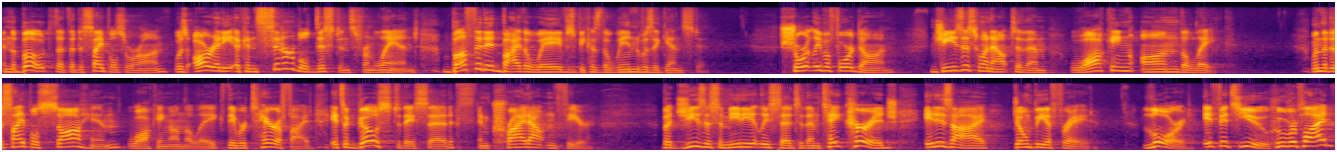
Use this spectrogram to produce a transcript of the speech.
and the boat that the disciples were on was already a considerable distance from land, buffeted by the waves because the wind was against it. Shortly before dawn, Jesus went out to them walking on the lake. When the disciples saw him walking on the lake, they were terrified. It's a ghost, they said, and cried out in fear. But Jesus immediately said to them, Take courage, it is I, don't be afraid. Lord, if it's you, who replied?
